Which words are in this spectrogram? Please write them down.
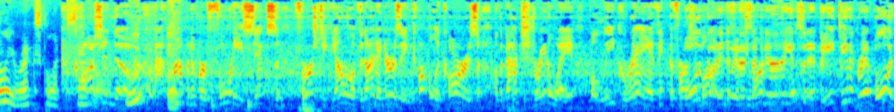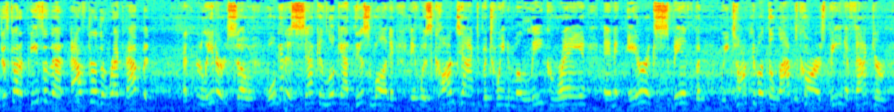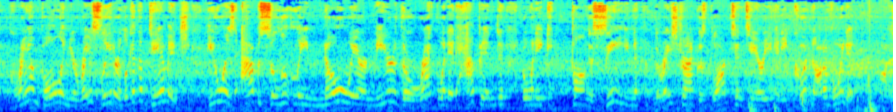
Early wrecks collect several. Caution though, hmm? at lap number 46, first yellow of the night, and there is a couple of cars on the back straightaway. Malik Ray, I think the first Bolin one got in into it in a secondary incident. The 18 of Grant Bolin just got a piece of that after the wreck happened. That's your leader. So we'll get a second look at this one. It was contact between Malik Ray and Eric Smith, but we talked about the lapped cars being a factor. Graham Bolin, your race leader, look at the damage. He was absolutely nowhere near the wreck when it happened, but when he came on the scene, the racetrack was blocked, Tim Terry, and he could not avoid it.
